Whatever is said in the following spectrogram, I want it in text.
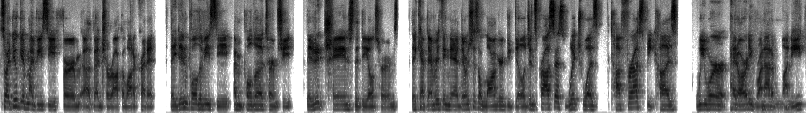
So I do give my VC firm, uh, Venture Rock, a lot of credit. They didn't pull the VC, I mean, pull the term sheet they didn't change the deal terms. They kept everything there. There was just a longer due diligence process, which was tough for us because we were had already run out of money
